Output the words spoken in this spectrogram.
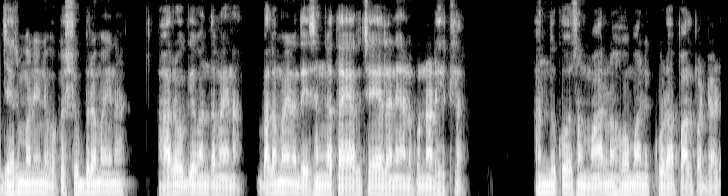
జర్మనీని ఒక శుభ్రమైన ఆరోగ్యవంతమైన బలమైన దేశంగా తయారు చేయాలని అనుకున్నాడు హిట్లర్. అందుకోసం మారణ హోమానికి కూడా పాల్పడ్డాడు.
